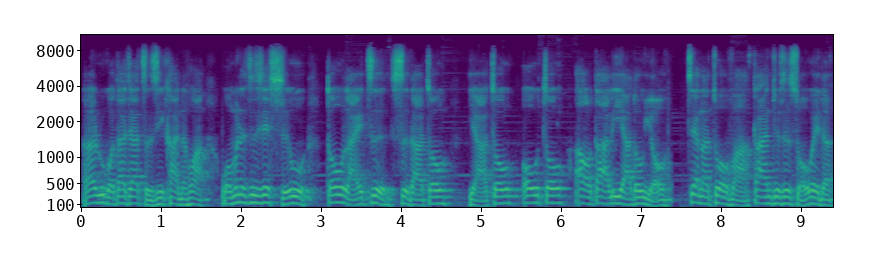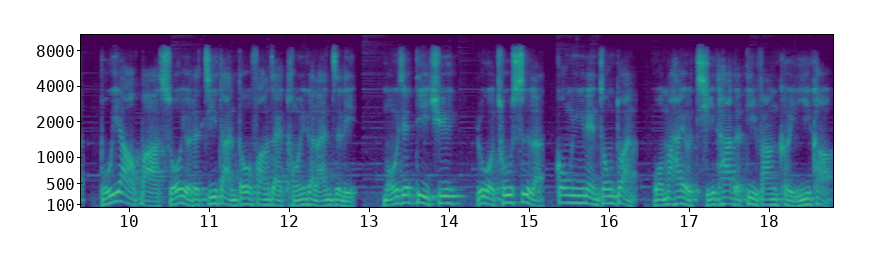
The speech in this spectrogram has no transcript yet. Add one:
而如果大家仔细看的话，我们的这些食物都来自四大洲、亚洲、欧洲、澳大利亚都有。这样的做法，当然就是所谓的不要把所有的鸡蛋都放在同一个篮子里。某一些地区如果出事了，供应链中断，我们还有其他的地方可以依靠。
